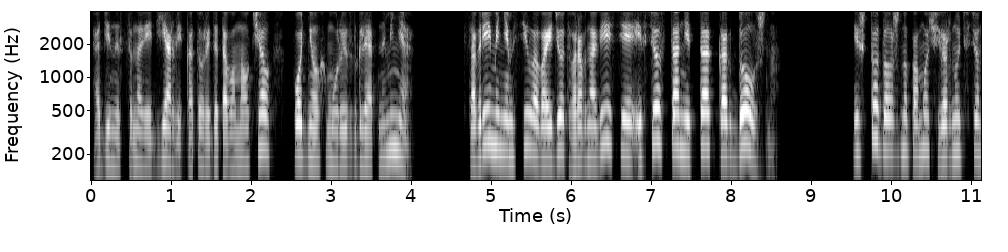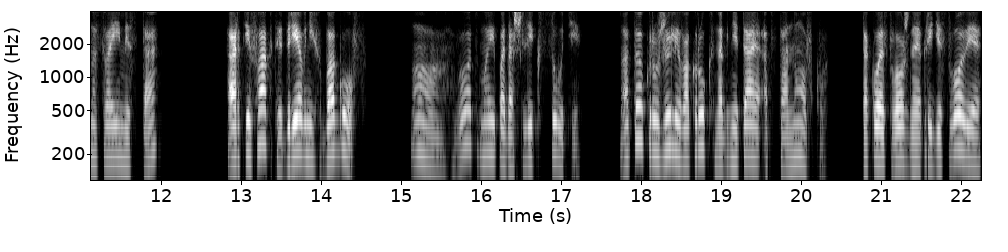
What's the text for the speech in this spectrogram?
один из сыновей Дьярви, который до того молчал, поднял хмурый взгляд на меня. Со временем сила войдет в равновесие, и все станет так, как должно. И что должно помочь вернуть все на свои места? Артефакты древних богов. О, вот мы и подошли к сути. А то кружили вокруг, нагнетая обстановку. Такое сложное предисловие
